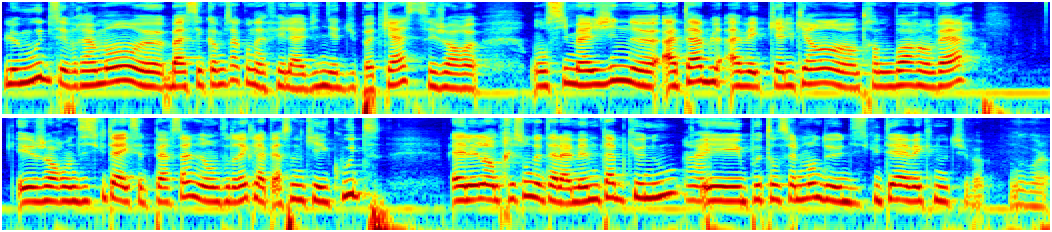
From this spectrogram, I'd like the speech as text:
le mood, c'est vraiment, euh, bah, c'est comme ça qu'on a fait la vignette du podcast. C'est genre, euh, on s'imagine euh, à table avec quelqu'un euh, en train de boire un verre, et genre, on discute avec cette personne et on voudrait que la personne qui écoute, elle ait l'impression d'être à la même table que nous Ouais. et potentiellement de discuter avec nous, tu vois. Donc voilà.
